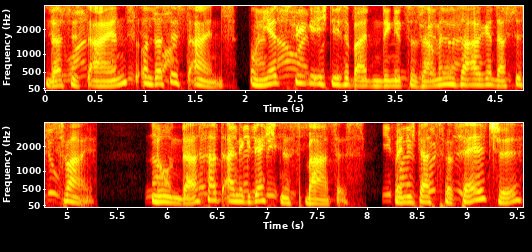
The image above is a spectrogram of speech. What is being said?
das ist eins und das ist eins. Und jetzt füge ich diese beiden Dinge zusammen und sage, das ist zwei. Nun, das hat eine Gedächtnisbasis. Wenn ich das verfälsche,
